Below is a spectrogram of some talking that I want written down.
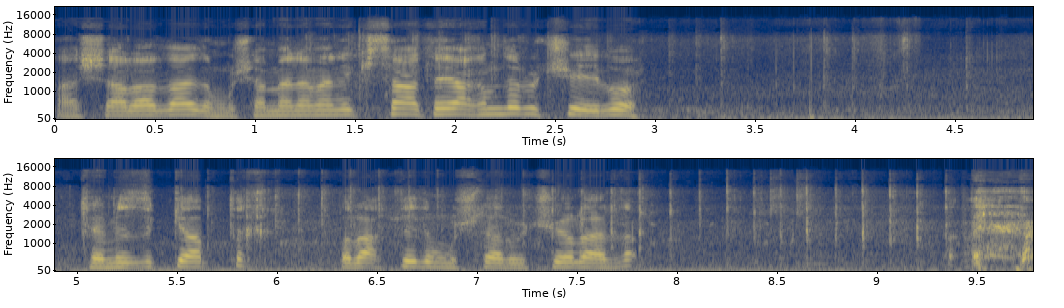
Aşağılardaydım. Kuş hemen hemen 2 saate yakındır uçuyor bu. Temizlik yaptık. Bıraktıydım kuşlar uçuyorlardı.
